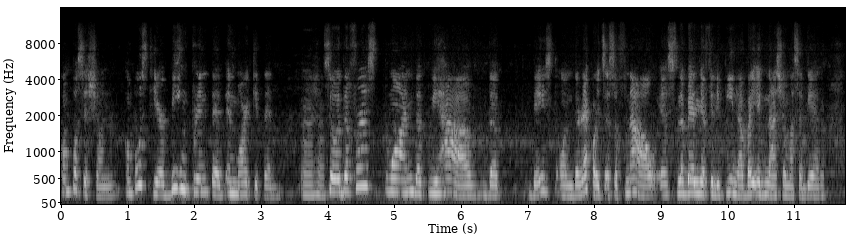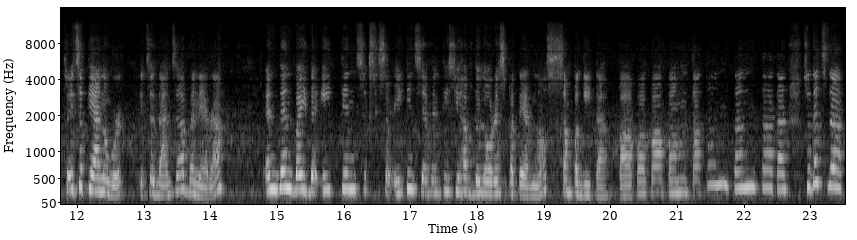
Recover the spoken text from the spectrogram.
composition composed here being printed and marketed. Mm-hmm. So the first one that we have that based on the records as of now is La Bella Filipina by Ignacio Masaguer. So it's a piano work, it's a danza habanera. And then by the 1860s or 1870s, you have Dolores Paterno's Sampaguita. Pa pa pa pam ta tan tan ta tan. So that's the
